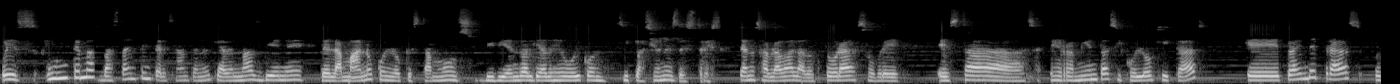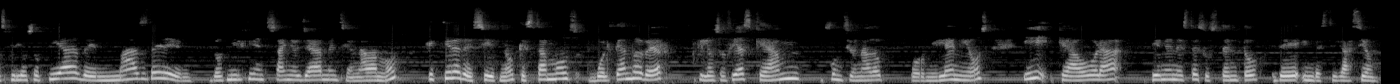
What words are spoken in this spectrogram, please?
Pues un tema bastante interesante, ¿no? que además viene de la mano con lo que estamos viviendo al día de hoy con situaciones de estrés. Ya nos hablaba la doctora sobre estas herramientas psicológicas que traen detrás pues filosofía de más de 2500 años ya mencionábamos ¿Qué quiere decir? No? Que estamos volteando a ver filosofías que han funcionado por milenios y que ahora tienen este sustento de investigación,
